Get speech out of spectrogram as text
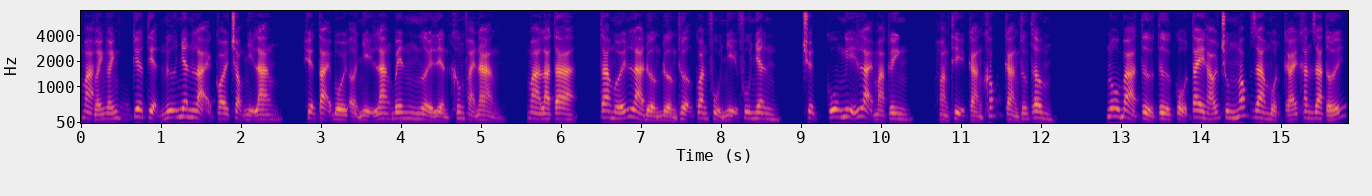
mà ánh ánh kia tiện nữ nhân lại coi trọng nhị lang, hiện tại bồi ở nhị lang bên người liền không phải nàng, mà là ta, ta mới là đường đường thượng quan phủ nhị phu nhân, chuyện cũ nghĩ lại mà kinh, hoàng thị càng khóc càng thương tâm. Nô bà tử từ cổ tay háo trung móc ra một cái khăn ra tới,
